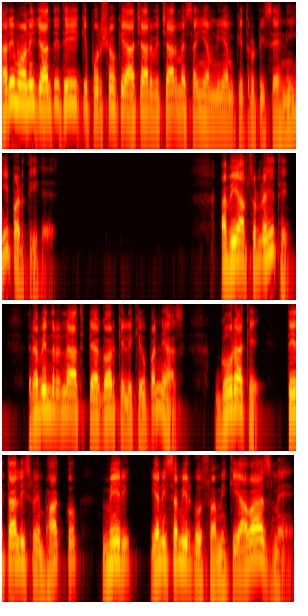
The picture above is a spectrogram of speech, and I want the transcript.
हरिमोहनी जानती थी कि पुरुषों के आचार विचार में संयम नियम की त्रुटि सहनी ही पड़ती है। अभी आप सुन रहे थे रविन्द्रनाथ टैगोर के लिखे उपन्यास, गोरा के तैतालीसवें भाग को मेरी यानी समीर गोस्वामी की आवाज़ में।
